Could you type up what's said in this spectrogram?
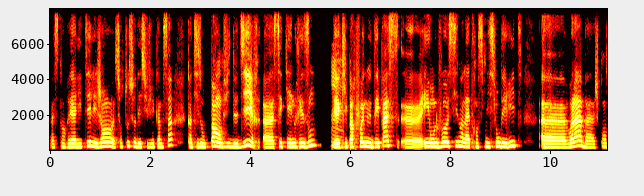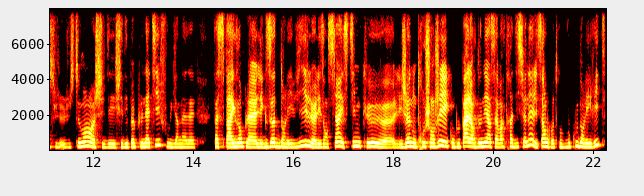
parce qu'en réalité les gens surtout sur des sujets comme ça quand ils n'ont pas envie de dire c'est qu'il y a une raison mmh. qui parfois nous dépasse et on le voit aussi dans la transmission des rites euh, voilà, bah, je pense justement chez des, chez des peuples natifs où il y en a, face par exemple à l'exode dans les villes, les anciens estiment que euh, les jeunes ont trop changé et qu'on peut pas leur donner un savoir traditionnel. Et ça, on le retrouve beaucoup dans les rites.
